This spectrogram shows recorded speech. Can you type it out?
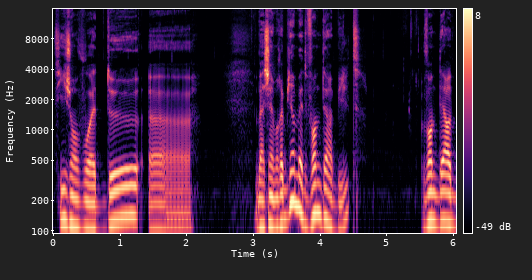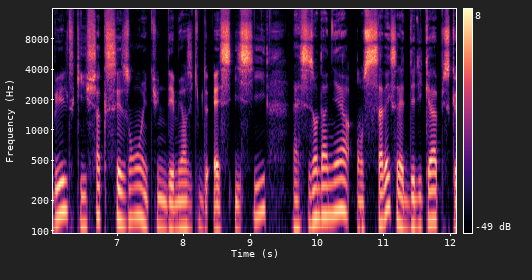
Si j'en vois deux, bah, j'aimerais bien mettre Vanderbilt. Vanderbilt qui chaque saison est une des meilleures équipes de SEC. La saison dernière, on savait que ça allait être délicat puisque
